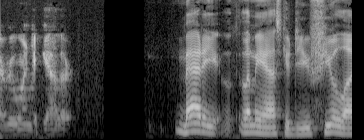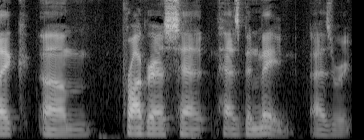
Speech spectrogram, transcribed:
everyone together. Matty, let me ask you: Do you feel like um, progress ha- has been made as re-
